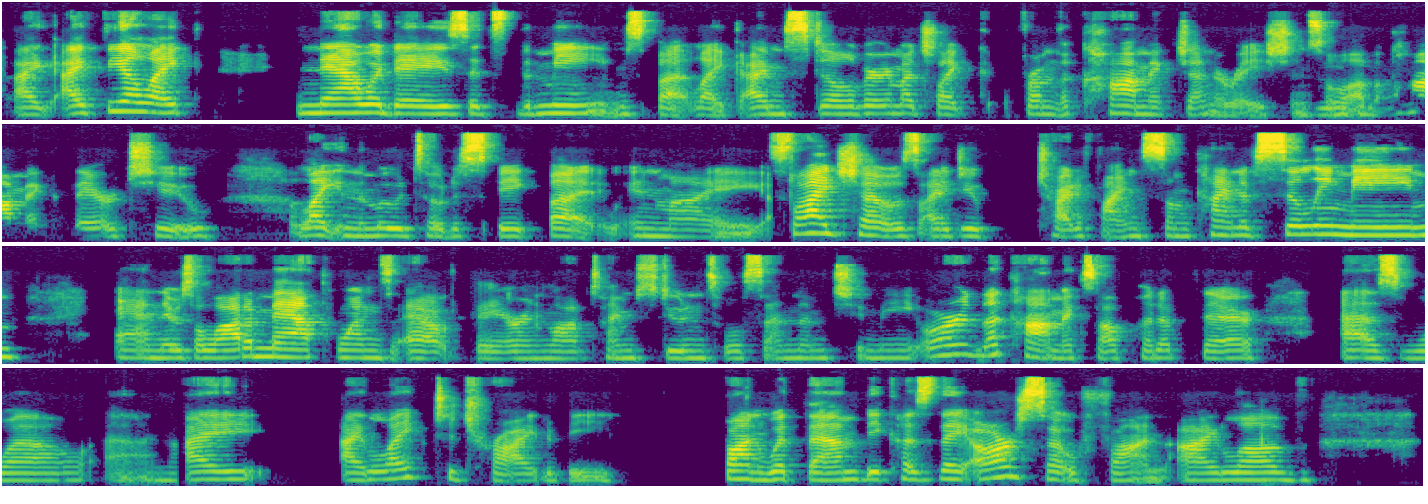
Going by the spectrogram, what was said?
I, I feel like nowadays it's the memes, but like I'm still very much like from the comic generation. So mm-hmm. I'll have a mm-hmm. comic there to lighten the mood, so to speak. But in my slideshows, I do try to find some kind of silly meme and there's a lot of math ones out there and a lot of times students will send them to me or the comics i'll put up there as well. And i i like to try to be fun with them because they are so fun. I love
